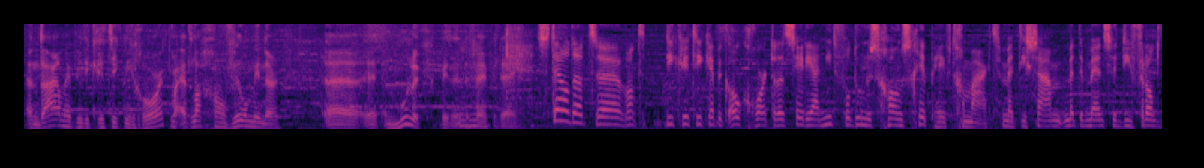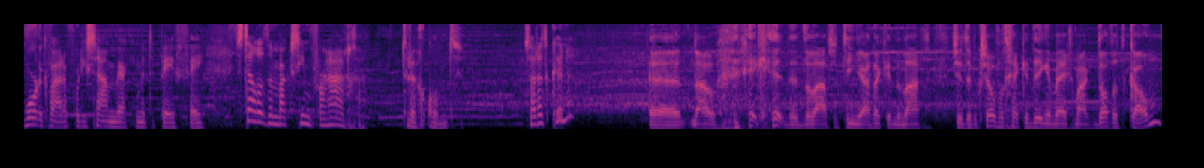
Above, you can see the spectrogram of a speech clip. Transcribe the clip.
En daarom heb je die kritiek niet gehoord. Maar het lag gewoon veel minder uh, moeilijk binnen de mhm. VVD. Stel dat, uh, want die kritiek heb ik ook gehoord... dat het CDA niet voldoende schoon schip heeft gemaakt... met, die samen, met de mensen die verantwoordelijk waren voor die samenwerking met de PVV. Stel dat een Maxime Verhagen terugkomt. Zou dat kunnen? Uh, nou, ik, de, de, laatste tien jaar dat ik in Den Haag zit... heb ik zoveel gekke dingen meegemaakt dat het kan.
